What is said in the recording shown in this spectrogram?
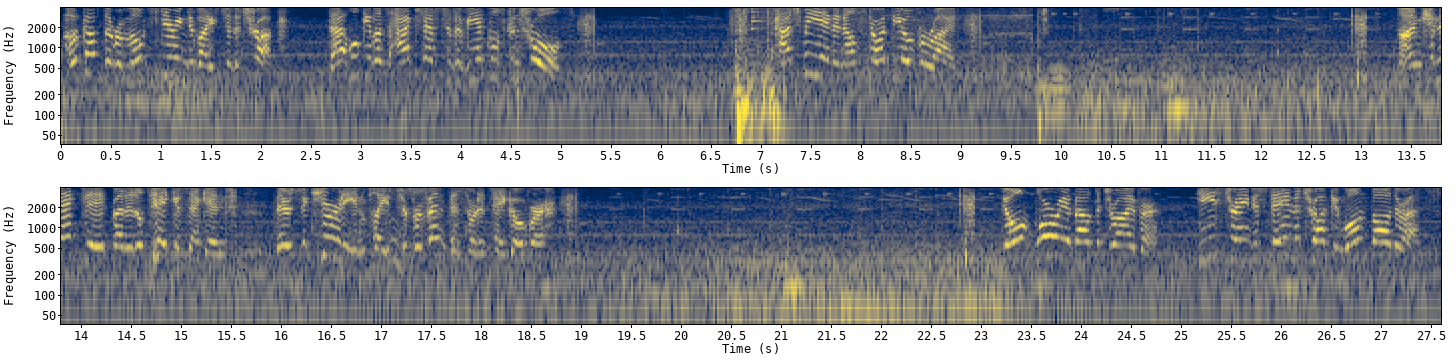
hook up the remote steering device to the truck. That will give us access to the vehicle's controls. Patch me in and I'll start the override. I'm connected, but it'll take a second. There's security in place to prevent this sort of takeover. Don't worry about the driver. He's trained to stay in the truck and won't bother us.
